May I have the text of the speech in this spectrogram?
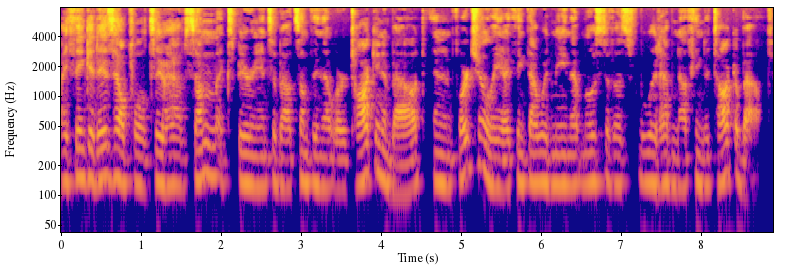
I think it is helpful to have some experience about something that we're talking about. And unfortunately, I think that would mean that most of us would have nothing to talk about.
